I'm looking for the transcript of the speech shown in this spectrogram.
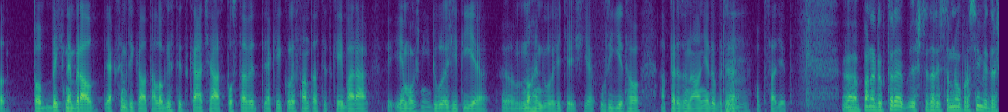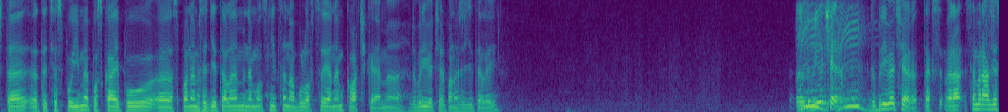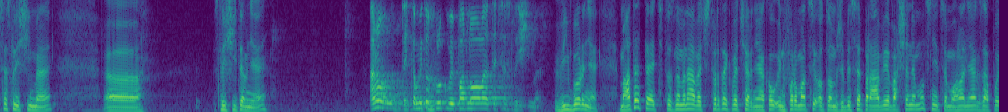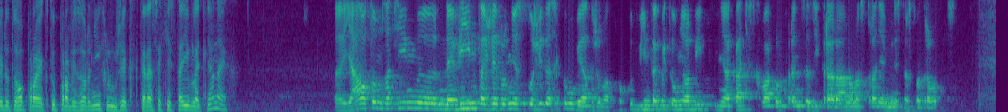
Uh, to bych nebral, jak jsem říkal, ta logistická část, postavit jakýkoliv fantastický barák je možný. Důležitý je, eh, mnohem důležitější je uřídit ho a personálně dobře hmm. obsadit. Eh, pane doktore, ještě tady se mnou prosím vydržte. Eh, teď se spojíme po Skypeu s panem ředitelem nemocnice na Bulovce Janem Kvačkem. Dobrý večer, pane řediteli. Dobrý večer. Dobrý večer. Tak jsem rád, že se slyšíme. Slyšíte mě? Ano, teďka mi to chvilku vypadlo, ale teď se slyšíme. Výborně. Máte teď, to znamená ve čtvrtek večer, nějakou informaci o tom, že by se právě vaše nemocnice mohla nějak zapojit do toho projektu provizorních lůžek, které se chystají v Letňanech? Já o tom zatím nevím, takže je pro mě složité se k tomu vyjadřovat. Pokud vím, tak by to měla být nějaká tisková konference zítra ráno na straně ministerstva zdravotnictví.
